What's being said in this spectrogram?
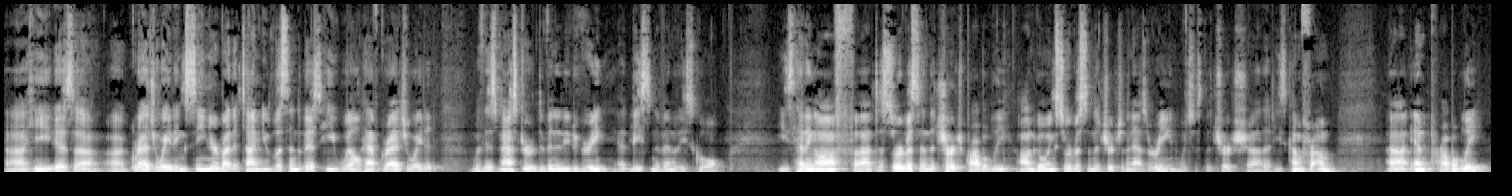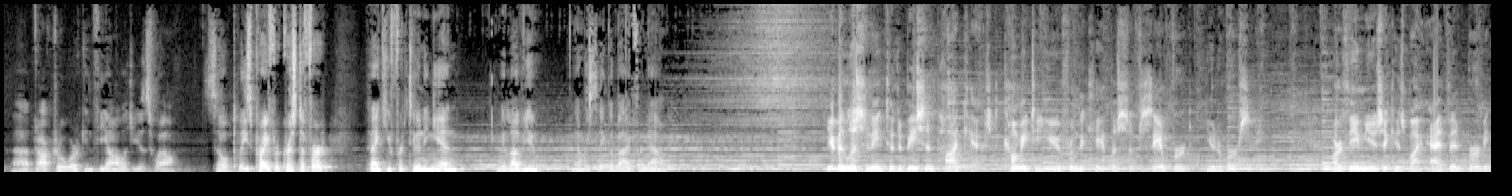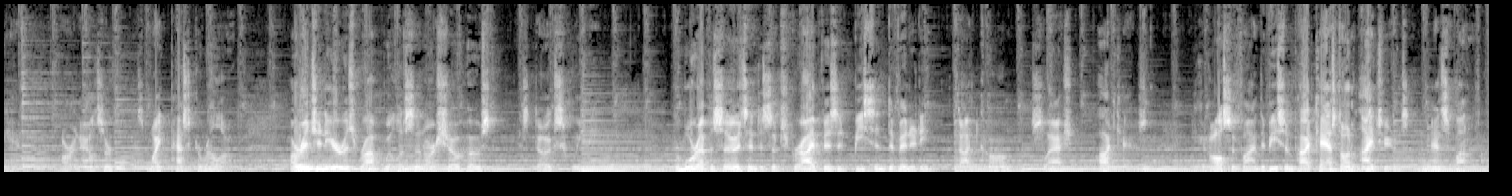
Uh, he is a, a, graduating senior. By the time you listen to this, he will have graduated with his Master of Divinity degree at Beeson Divinity School. He's heading off uh, to service in the church, probably ongoing service in the Church of the Nazarene, which is the church uh, that he's come from, uh, and probably uh, doctoral work in theology as well. So please pray for Kristofer. Thank you for tuning in. We love you, and we say goodbye for now. You've been listening to the Beeson Podcast, coming to you from the campus of Samford University. Our theme music is by Advent Birmingham announcer is Mike Pasquarello. Our engineer is Rob Willis, and our show host is Doug Sweeney. For more episodes and to subscribe, visit beesondivinity.com slash podcast. You can also find the Beeson Podcast on iTunes and Spotify.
